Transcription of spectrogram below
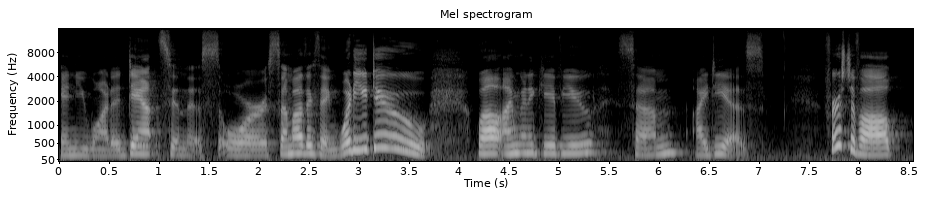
and you want to dance in this or some other thing? What do you do? Well, I'm going to give you some ideas. First of all,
